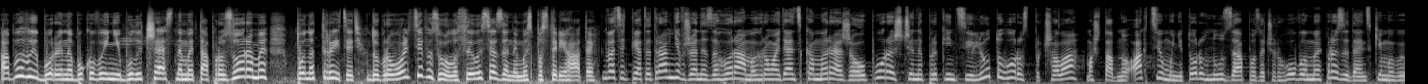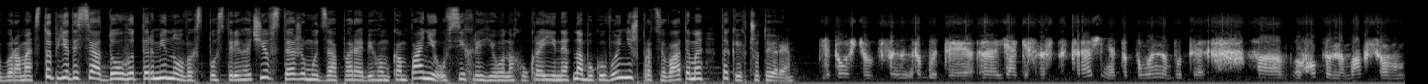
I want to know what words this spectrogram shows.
Аби вибори на Буковині були чесними та прозорими, понад 30 добровольців зголосилися за ними спостерігати. 25 травня вже не за горами. Громадянська мережа опора ще наприкінці лютого розпочала масштабну акцію моніторингу за позачерговими президентськими виборами. 150 довготермінових спостерігачів стежимуть за перебігом кампанії у всіх регіонах України. На Буковині ж працюватиме таких чотири. для того, щоб робити е, якісне спостереження, то повинно бути е, охоплено максимум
